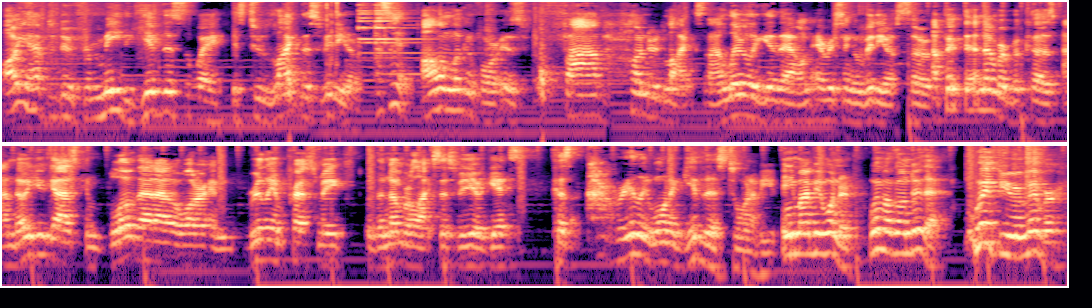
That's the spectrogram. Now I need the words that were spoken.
all you have to do for me to give this away is to like this video. That's it. All I'm looking for is 500 likes. And I literally get that on every single video. So I picked that number because I know you guys can blow that out of water and really impress me with the number of likes this video gets because I really want to give this to one of you. And you might be wondering, when am I going to do that? Well, if you remember,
